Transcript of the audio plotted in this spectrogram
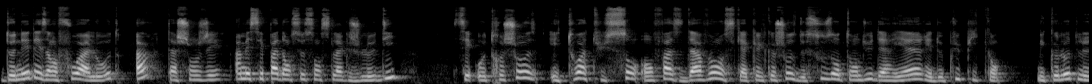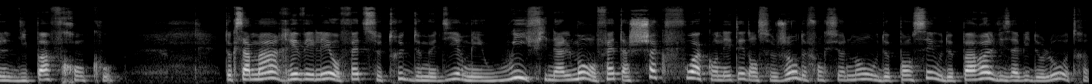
donner des infos à l'autre. Ah, t'as changé. Ah, mais c'est pas dans ce sens-là que je le dis. C'est autre chose. Et toi, tu sens en face d'avance qu'il y a quelque chose de sous-entendu derrière et de plus piquant, mais que l'autre ne le dit pas franco. Donc ça m'a révélé au fait ce truc de me dire mais oui finalement en fait à chaque fois qu'on était dans ce genre de fonctionnement ou de pensée ou de parole vis-à-vis de l'autre,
